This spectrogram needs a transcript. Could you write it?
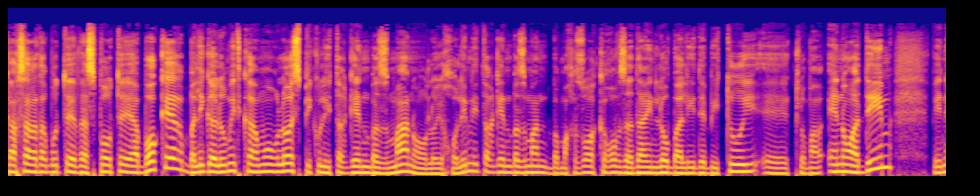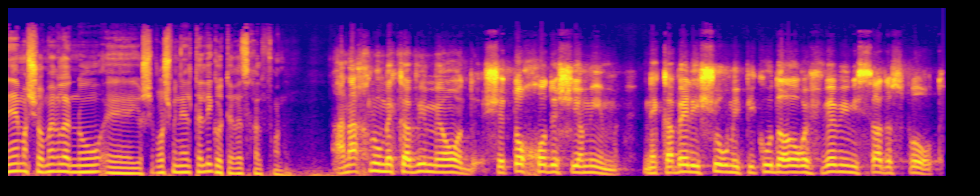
כך שר התרבות והספורט הבוקר. בליגה הלאומית כאמור לא הספיקו להתארגן בזמן, או לא יכולים להתארגן בזמן. במחזור הקרוב זה עדיין לא בא לידי ביטוי, אה, כלומר אין אוהדים. והנה מה שאומר לנו אה, יושב ראש מנהלת הליגות, ארז חלפון. אנחנו מקווים מאוד שתוך חודש ימים נקבל אישור מפיקוד העורף וממשרד הספורט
